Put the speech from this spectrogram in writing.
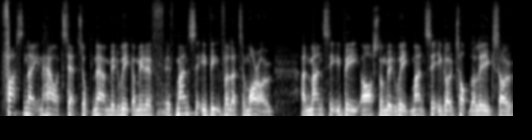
fascinating how it sets up now midweek. I mean, if, if Man City beat Villa tomorrow, and Man City beat Arsenal midweek. Man City go top the league, so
